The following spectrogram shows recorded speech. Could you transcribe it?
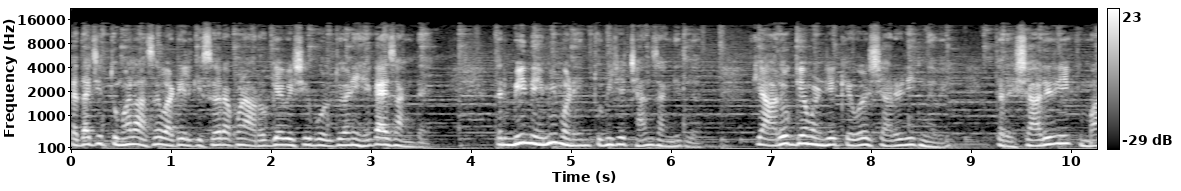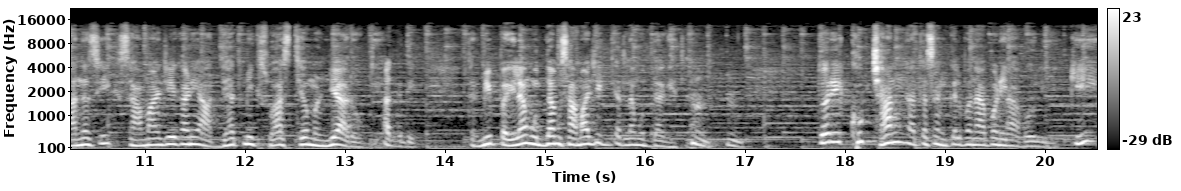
कदाचित तुम्हाला असं वाटेल की सर आपण आरोग्याविषयी बोलतोय आणि हे काय सांगताय? तर मी नेहमी म्हणेन तुम्ही जे छान सांगितलं की आरोग्य म्हणजे केवळ शारीरिक नव्हे तर शारीरिक मानसिक सामाजिक आणि आध्यात्मिक स्वास्थ्य म्हणजे आरोग्य. अगदी. तर मी पहिला मुद्दाम सामाजिक त्यातला मुद्दा घेतला. तर एक खूप छान आता संकल्पना आपण राबवली की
